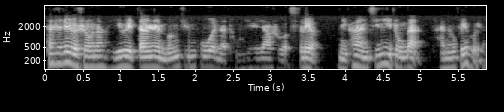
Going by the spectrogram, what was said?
但是这个时候呢，一位担任盟军顾问的统计学家说：“司令，你看机翼中弹还能飞回来，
